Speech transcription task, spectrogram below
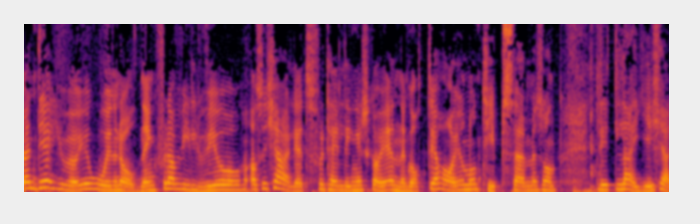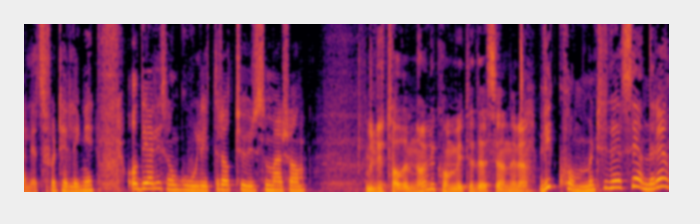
Men det gjør jo god underholdning, for da vil vi jo Altså kjærlighetsfortellinger skal jo ende godt. Jeg har jo noen tips her med sånn litt leie kjærlighetsfortellinger. Og det er liksom god litteratur som er sånn Vil du ta dem nå, eller kommer vi til det senere? Vi kommer til det senere.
